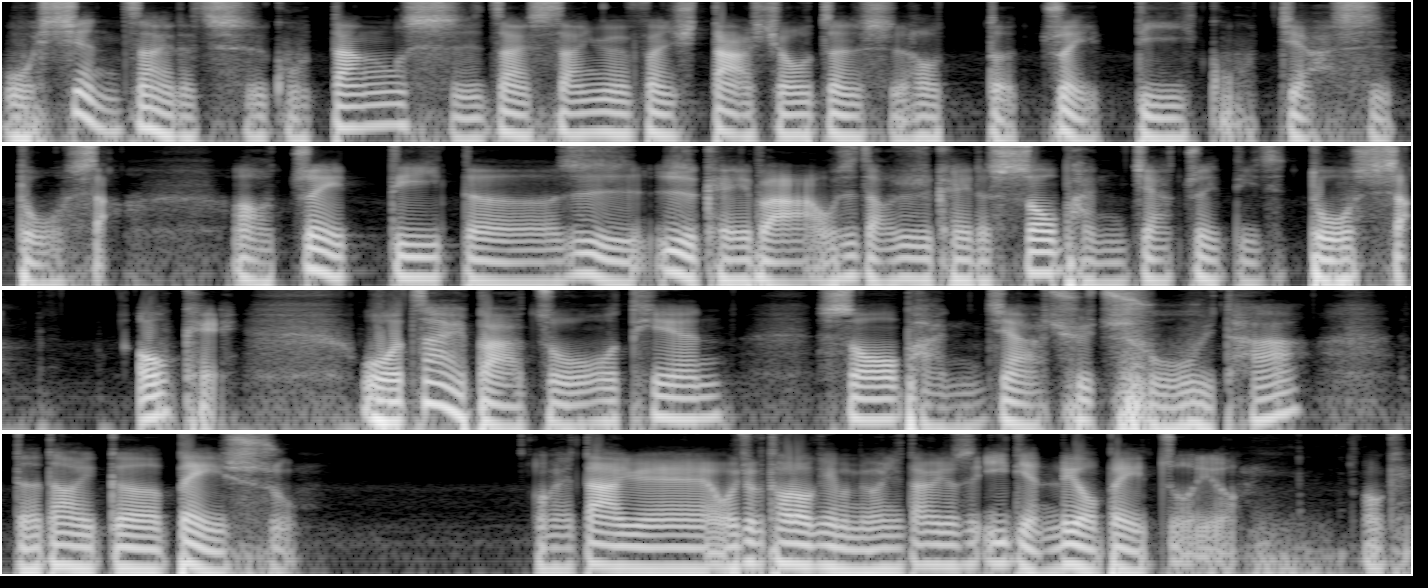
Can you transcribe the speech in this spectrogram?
我现在的持股，当时在三月份大修正时候的最低股价是多少？哦，最低的日日 K 吧，我是找日 K 的收盘价最低是多少？OK，我再把昨天收盘价去除以它，得到一个倍数。OK，大约我就透露给你们没关系，大约就是一点六倍左右。OK，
